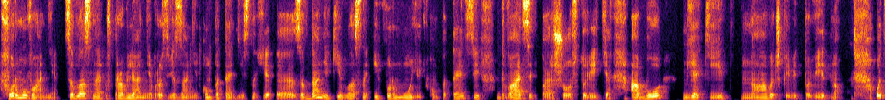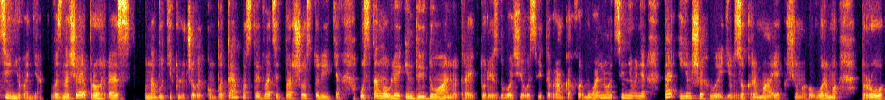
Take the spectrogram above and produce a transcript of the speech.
Формування це власне вправляння в розв'язанні компетентнісних е, завдань, які власне і формують компетенції 21 століття або м'які навички відповідно. Оцінювання визначає прогрес у набутті ключових компетентностей 21 століття, установлює індивідуальну траєкторію здобувачів освіти в рамках формувального оцінювання та інших видів, зокрема, якщо ми говоримо про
